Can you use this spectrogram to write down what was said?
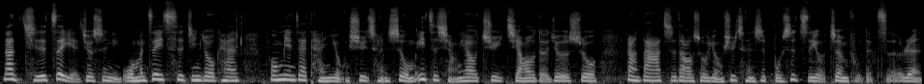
那其实这也就是你我们这一次《金周刊》封面在谈永续城市，我们一直想要聚焦的，就是说让大家知道，说永续城市不是只有政府的责任，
